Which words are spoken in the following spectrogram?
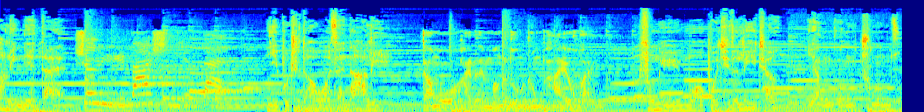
八零年代，生于八十年代，你不知道我在哪里，当我还在懵懂中徘徊，风雨抹不去的历程，阳光充足，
